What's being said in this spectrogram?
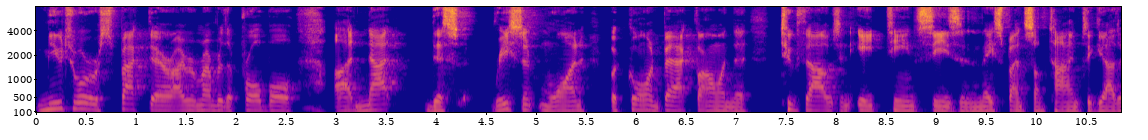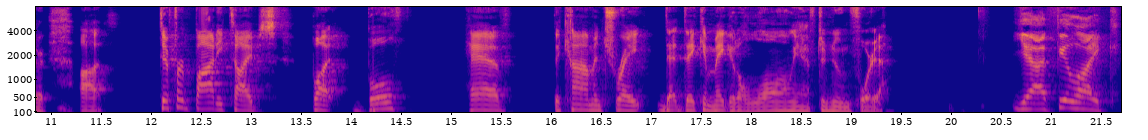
Mutual respect there. I remember the Pro Bowl, uh, not this recent one, but going back following the 2018 season, and they spent some time together. Uh, different body types, but both have the common trait that they can make it a long afternoon for you. Yeah, I feel like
